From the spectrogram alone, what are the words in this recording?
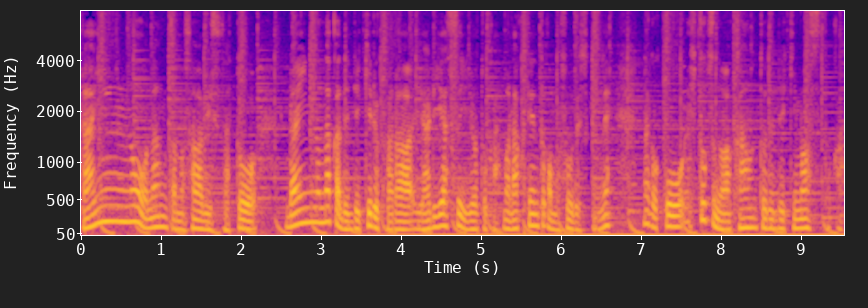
LINE のなんかのサービスだと LINE の中でできるからやりやすいよとか、まあ、楽天とかもそうですけどね。なんかこう一つのアカウントでできますとか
